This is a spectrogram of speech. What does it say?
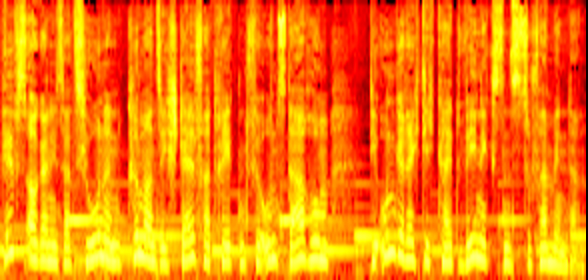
Hilfsorganisationen kümmern sich stellvertretend für uns darum, die Ungerechtigkeit wenigstens zu vermindern.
